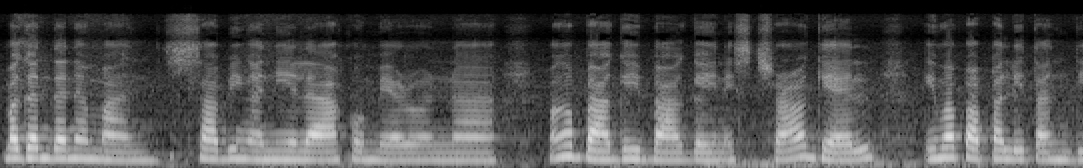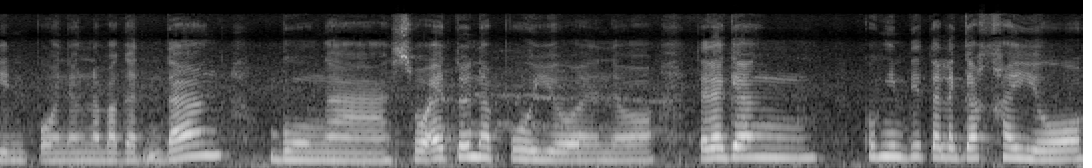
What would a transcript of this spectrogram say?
maganda naman. Sabi nga nila kung meron na mga bagay-bagay na struggle, ay mapapalitan din po ng magandang bunga. So, eto na po yun, no? Talagang kung hindi talaga kayo,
